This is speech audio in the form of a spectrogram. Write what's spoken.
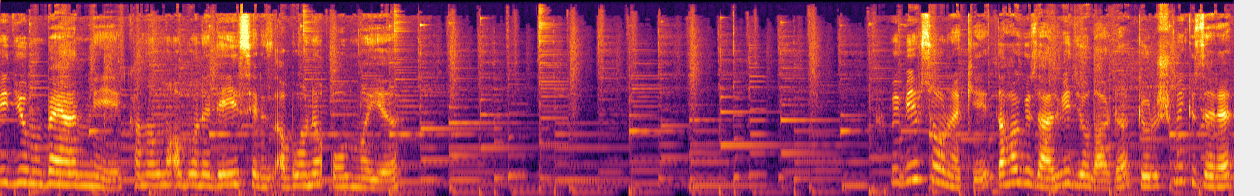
Videomu beğenmeyi, kanalıma abone değilseniz abone olmayı, ve bir sonraki daha güzel videolarda görüşmek üzere.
